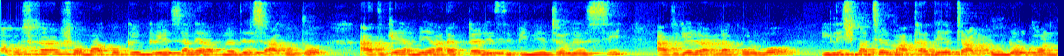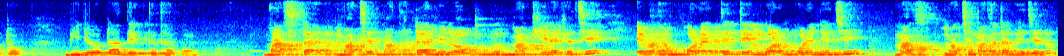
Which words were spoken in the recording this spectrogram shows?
নমস্কার, সোমা কুকিং ক্রিয়েশানে আপনাদের স্বাগত। আজকে আমি আর একটা রেসিপি নিয়ে চলে এসেছি। আজকে রান্না করব ইলিশ মাছের মাথা দিয়ে চাল কুমড়োর ঘন্ট। ভিডিওটা দেখতে থাকুন। মাছটা মাছের মাথাটায় আমি লবণ হলুদ মাখিয়ে রেখেছি। এবার আমি কড়াইতে তেল গরম করে নিয়েছি। মাছ, মাছের মাথাটা ভেজে নেব।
